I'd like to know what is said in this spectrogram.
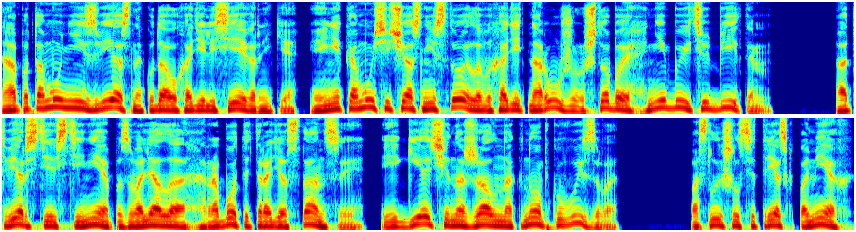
А потому неизвестно, куда уходили северники, и никому сейчас не стоило выходить наружу, чтобы не быть убитым. Отверстие в стене позволяло работать радиостанции, и Гетчи нажал на кнопку вызова. Послышался треск помех,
